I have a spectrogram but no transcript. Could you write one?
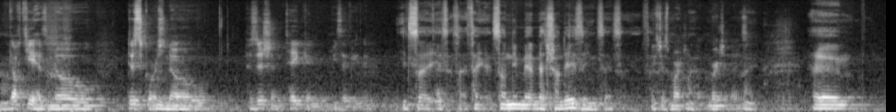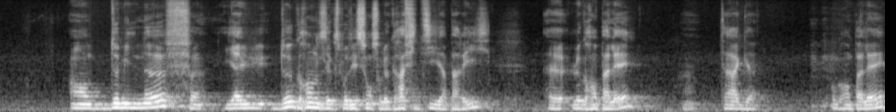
hein. Cartier has no discourse, no position taken vis-à-vis the, It's, a- it's, enfin, it's only mer- merchandising. enfin, it's just mar- ouais. merchandise. Ouais. Euh, en 2009, il y a eu deux grandes expositions sur le graffiti à Paris. Euh, le Grand Palais, hein, tag au Grand Palais.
